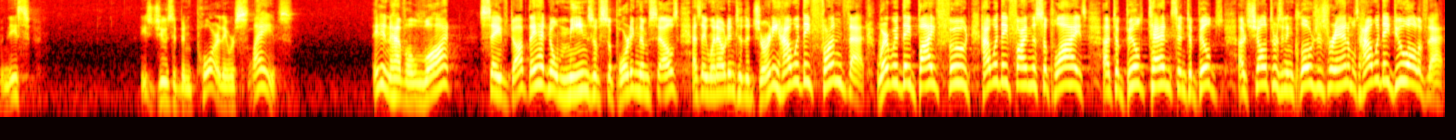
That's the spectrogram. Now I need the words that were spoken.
And these, these Jews had been poor, they were slaves. They didn't have a lot saved up. They had no means of supporting themselves as they went out into the journey. How would they fund that? Where would they buy food? How would they find the supplies uh, to build tents and to build uh, shelters and enclosures for animals? How would they do all of that?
